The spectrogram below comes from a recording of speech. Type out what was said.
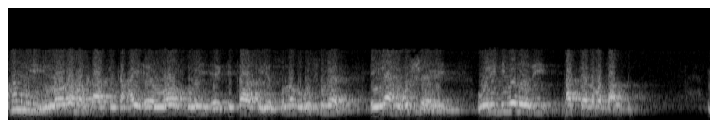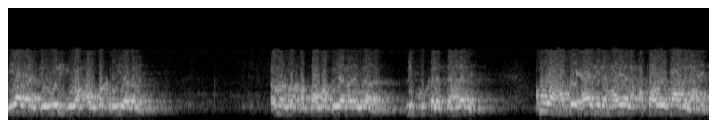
Kuwii looga markhaati kacay ee loo sugay ee kitaabka iyo sunnadu u sugeen ee ilaahay u sheegay welinimadoodii agteena ma taalo miyaad aragtay weligii wax abubakar u yeedhanay? Cumar bin khataab wax u yeedhanay miyaad arag dhibku kala sahlane. Kuwa hadday aadi lahaayeen xataa way dhaabi lahayd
